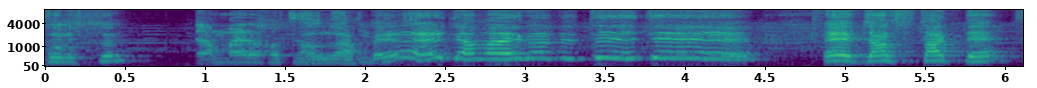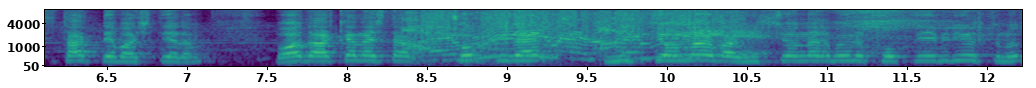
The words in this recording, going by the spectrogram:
konuşsun. Can Bayrak 33 Allah be. Cemal Gazeteci. Evet Can start de. Start de başlayalım. Bu arada arkadaşlar I'm çok güzel misyonlar var. Misyonları böyle toplayabiliyorsunuz.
